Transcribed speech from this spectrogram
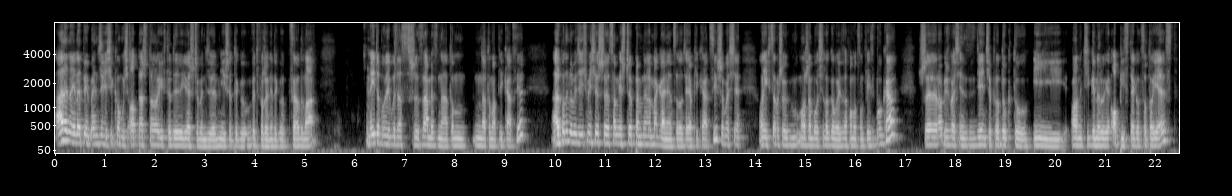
ale najlepiej będzie, jeśli komuś oddasz to i wtedy jeszcze będzie mniejsze tego wytworzenie tego CO2. No i to był jakby nasz zamysł na tą, na tą aplikację. Ale potem dowiedzieliśmy się, że są jeszcze pewne wymagania co do tej aplikacji, że właśnie oni chcą, żeby można było się logować za pomocą Facebooka, że robisz właśnie zdjęcie produktu i on ci generuje opis tego, co to jest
